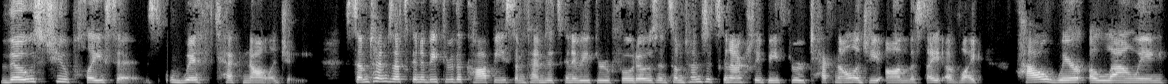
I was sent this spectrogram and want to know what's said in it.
those two places with technology? Sometimes that's going to be through the copy sometimes it's going to be through photos and sometimes it's going to actually be through technology on the site of like how we're allowing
